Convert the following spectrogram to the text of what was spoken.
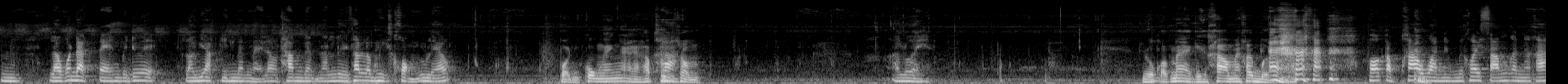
อืมเราก็ดัดแปลงไปด้วย เราอยากกินแบบไหน เราทำแบบนั้นเลย ถ้าเรามีของอยู่แล้วป่นกุ้งง่ายๆครับคุณผู้ชม อร่อยอยู่กับแม่กินข้าวไม่ค่อยเบื่อเพราะกับข้าววันหนึ่งไม่ค่อยซ้ำกันนะคะ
